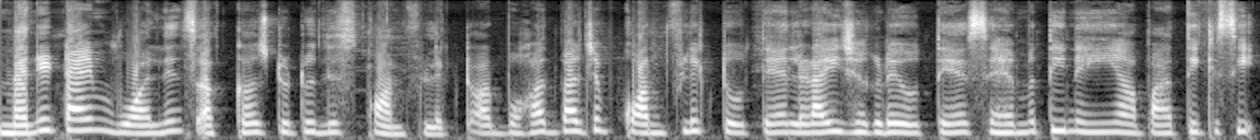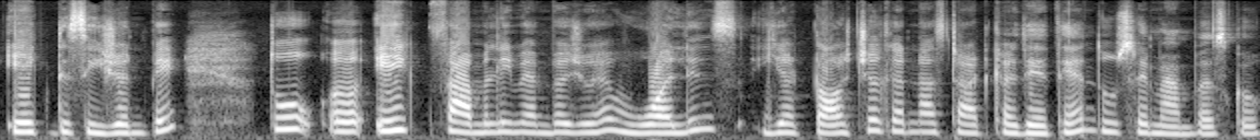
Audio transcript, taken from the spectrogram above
Many time violence occurs due to this conflict और बहुत बार जब कॉन्फ्लिक्ट होते हैं, लड़ाई झगड़े होते हैं, सहमति नहीं आ पाती किसी एक डिसीज़न पे तो एक फैमिली मेंबर जो है वॉयलेंस या टॉर्चर करना स्टार्ट कर देते हैं दूसरे मेंबर्स को।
